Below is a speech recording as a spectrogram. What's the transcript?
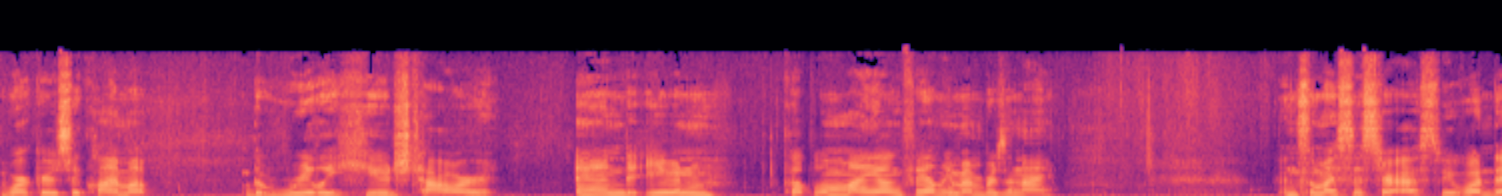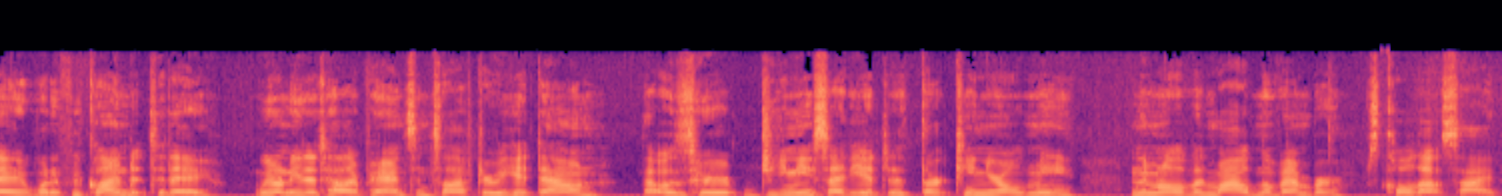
workers to climb up the really huge tower, and even a couple of my young family members and I. And so my sister asked me one day, What if we climbed it today? We don't need to tell our parents until after we get down. That was her genius idea to 13 year old me in the middle of a mild November. It was cold outside.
